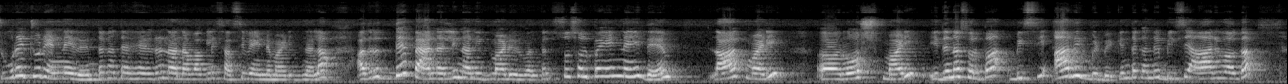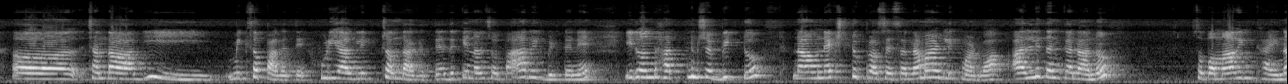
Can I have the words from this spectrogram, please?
ಚೂರೇ ಚೂರು ಎಣ್ಣೆ ಇದೆ, ಎಂತಕ್ಕಂತ ಹೇಳಿದ್ರೆ ನಾನು ಅವಾಗಲೇ ಸಸಿವೆ ಎಣ್ಣೆ ಮಾಡಿದ್ನಲ್ಲ, ಅದರದ್ದೇ ಪ್ಯಾನಲ್ಲಿ ನಾನು ಇದು ಮಾಡಿರುವಂಥದ್ದು. ಸೊ ಸ್ವಲ್ಪ ಎಣ್ಣೆ ಇದೆ, ಲಾಕ್ ಮಾಡಿ ರೋಸ್ಟ್ ಮಾಡಿ, ಇದನ್ನ ಸ್ವಲ್ಪ ಬಿಸಿ ಆರಿಗೆ ಬಿಡ್ಬೇಕು. ಎಂತಕ್ಕಂದರೆ ಬಿಸಿ ಆರುವಾಗ ಚಂದಾಗಿ ಮಿಕ್ಸಪ್ ಆಗುತ್ತೆ ಹುಡಿ ಆಗ್ಲಿಕ್ಕೆ ಚಂದ ಆಗುತ್ತೆ. ಅದಕ್ಕೆ ನಾನು ಸ್ವಲ್ಪ ಆರಿಗೆ ಬಿಡ್ತೇನೆ. ಇದೊಂದು ಹತ್ತು ನಿಮಿಷ ಬಿಟ್ಟು ನಾವು ನೆಕ್ಸ್ಟ್ ಪ್ರೊಸೆಸನ್ನು ಮಾಡ್ಲಿಕ್ಕೆ ಮಾಡುವ. ಅಲ್ಲಿ ತನಕ ನಾನು ಸ್ವಲ್ಪ ಮಾವಿನಕಾಯಿನ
